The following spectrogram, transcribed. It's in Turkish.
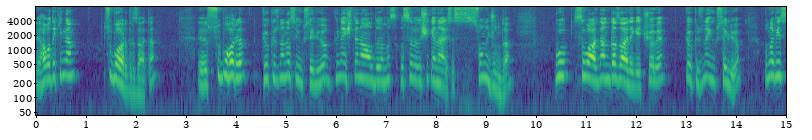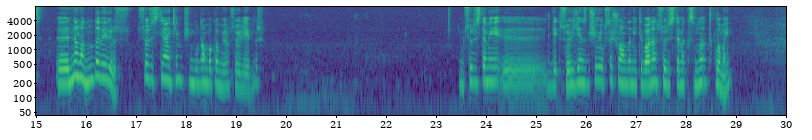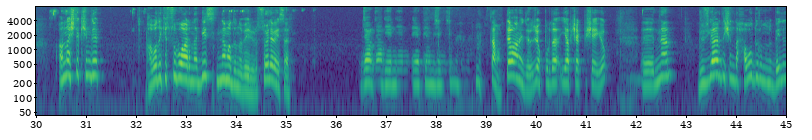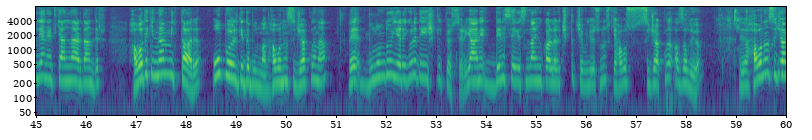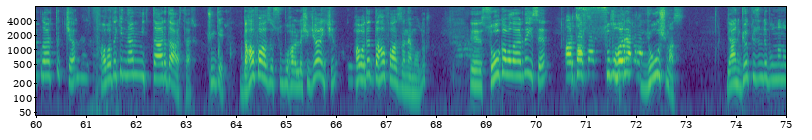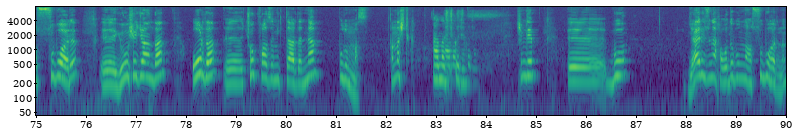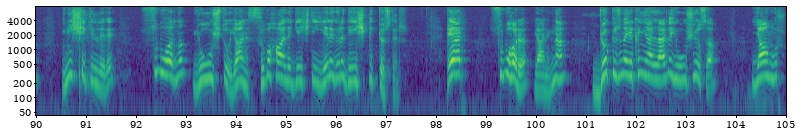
E, havadaki nem su buharıdır zaten. E, su buharı gökyüzüne nasıl yükseliyor? Güneşten aldığımız ısı ve ışık enerjisi sonucunda bu sıvı halden gaz hale geçiyor ve gökyüzüne yükseliyor. Buna biz e, nem adını da veriyoruz. Söz isteyen kim? Şimdi buradan bakamıyorum söyleyebilir. Şimdi söz istemeyi e, söyleyeceğiniz bir şey yoksa şu andan itibaren söz isteme kısmına tıklamayın. Anlaştık. Şimdi havadaki su buharına biz nem adını veriyoruz. Söyle Veysel. Hocam diğerini yapamayacak gibi. Hı, tamam. Devam ediyoruz. Yok burada yapacak bir şey yok. Ee, nem rüzgar dışında hava durumunu belirleyen etkenlerdendir. Havadaki nem miktarı o bölgede bulunan havanın sıcaklığına ve bulunduğu yere göre değişiklik gösterir. Yani deniz seviyesinden yukarılara çıktıkça biliyorsunuz ki hava sıcaklığı azalıyor. Ee, havanın sıcaklığı arttıkça havadaki nem miktarı da artar. Çünkü daha fazla su buharlaşacağı için havada daha fazla nem olur. Ee, soğuk havalarda ise Artar. su buharı yoğuşmaz. Yani gökyüzünde bulunan o su buharı e, yoğuşacağından orada e, çok fazla miktarda nem bulunmaz. Anlaştık. Anlaştık hocam. Şimdi e, bu yeryüzüne havada bulunan su buharının iniş şekilleri su buharının yoğuştuğu yani sıvı hale geçtiği yere göre değişiklik gösterir. Eğer su buharı yani nem gökyüzüne yakın yerlerde yoğuşuyorsa yağmur,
